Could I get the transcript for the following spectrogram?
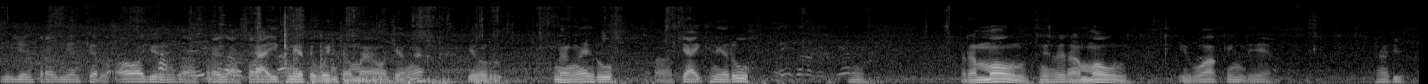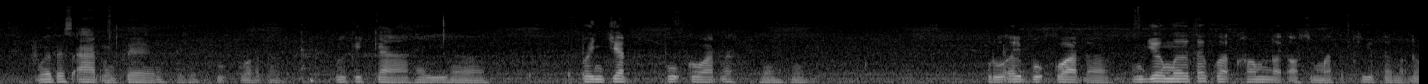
គឺយើងត្រូវមានចិត្តល្អយើងក៏ត្រូវអាស្រ័យគ្នាទៅវិញទៅមកអញ្ចឹងណាយើងហ្នឹងហើយរស់អឺចែកគ្នារស់រ៉ាម៉ូនឬរ៉ាម៉ូន you walking there ហើយ មើលទៅស្អាតមែនតើពួកគាត់ហ្នឹងធ្វើកិច្ចការឲ្យអឺពេញចិត្តពួកគាត់ណាហ្នឹងហ្នឹងព្រោះអីពួកគាត់អឺយើងមើលទៅគាត់ខំដោយអស់សមត្ថភាពតែម្ដ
